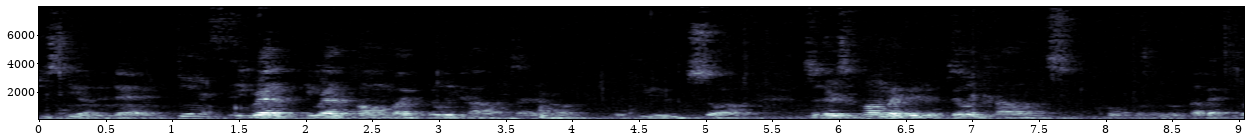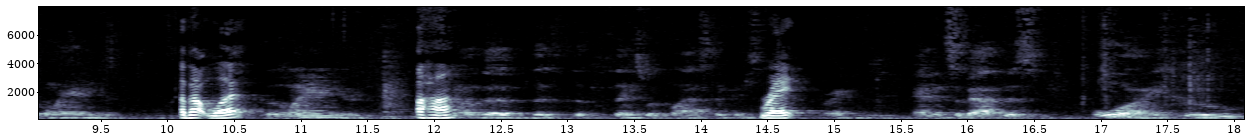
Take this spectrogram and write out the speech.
just the other day. Yes. He read a, he read a poem by Billy Collins. I don't know if you saw. So there's a poem by Billy Collins called about the lanyard. About what? The lanyard. Uh-huh. You know the, the the things with plastic and stuff. Right. Right. And it's about this boy who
